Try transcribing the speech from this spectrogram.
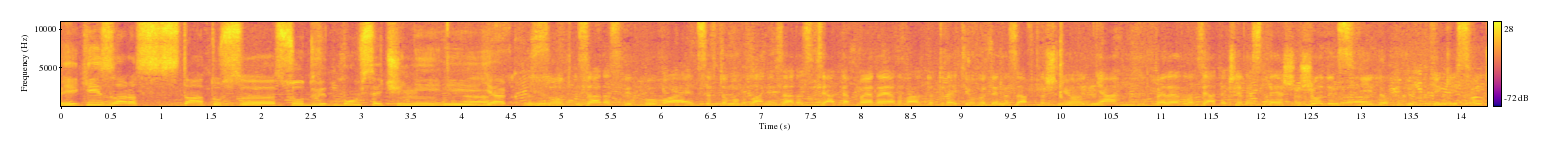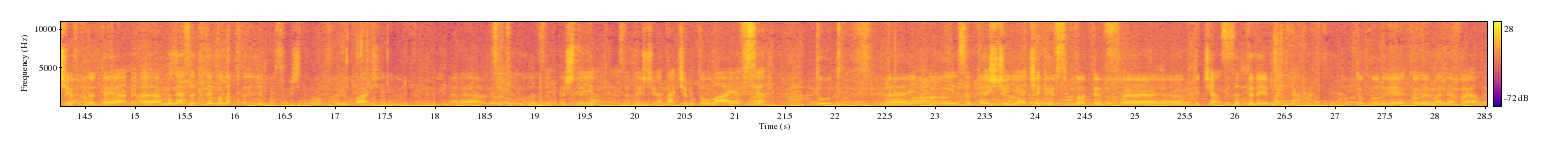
Який зараз статус? Е, Суд відбувся чи ні? І як Суд зараз відбувається в тому плані. Зараз взята перерва до 3 години завтрашнього дня. Перерва взята через те, що жоден свідок, який свідчив про те, е, мене затримали взагалі по смішному обвинуваченню. Е, Затримали за те, що я за те, що я начебто лаявся тут, е, і за те, що я чинив спротив під час затримання, тобто коли, коли мене вели.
